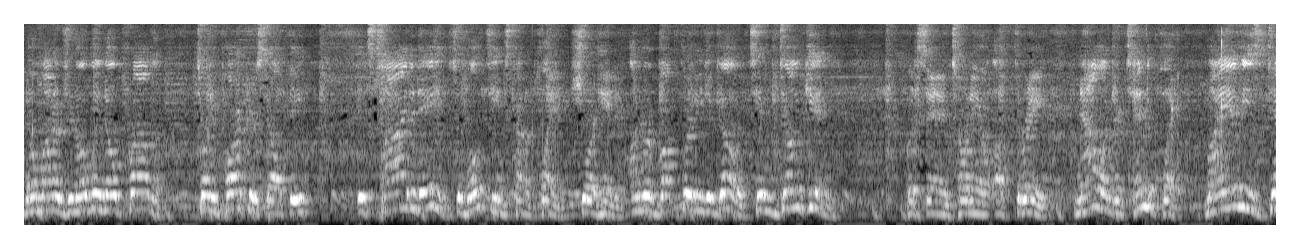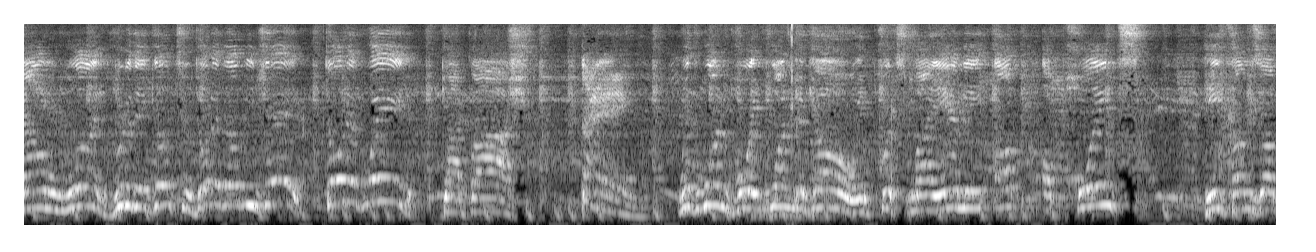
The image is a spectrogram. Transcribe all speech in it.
No Manu Ginobili, no problem. Tony Parker's healthy. It's tied at 80, so both teams kind of playing shorthanded. Under a buck 30 to go. Tim Duncan puts San Antonio up three. Now under 10 to play. Miami's down one. Who do they go to? Don't With 1.1 to go, it puts Miami up a point. He comes up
